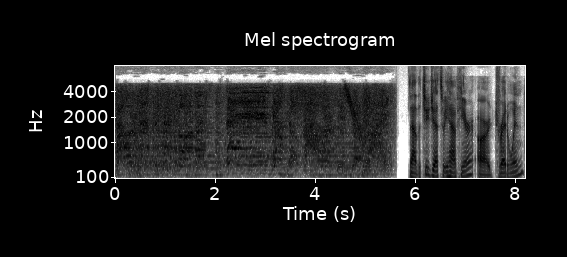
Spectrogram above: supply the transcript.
Power. Now, the two jets we have here are Dreadwind,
